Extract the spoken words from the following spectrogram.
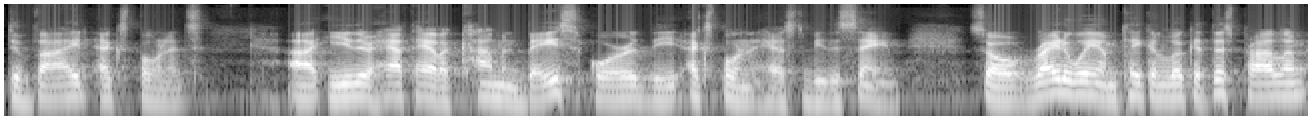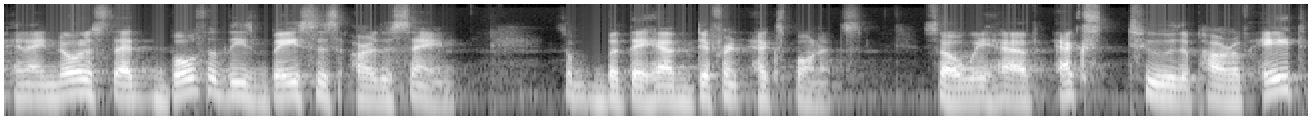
divide exponents uh, either have to have a common base or the exponent has to be the same. So right away I'm taking a look at this problem and I notice that both of these bases are the same, so, but they have different exponents. So we have x to the power of 8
